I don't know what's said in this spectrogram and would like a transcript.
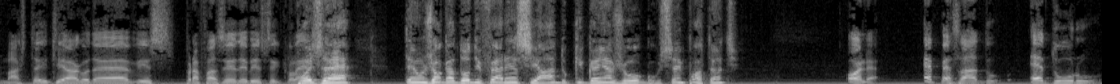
Mas tem Thiago Neves para fazer de bicicleta. Pois é. Tem um jogador diferenciado que ganha jogo. Isso é importante. Olha, é pesado, é duro,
